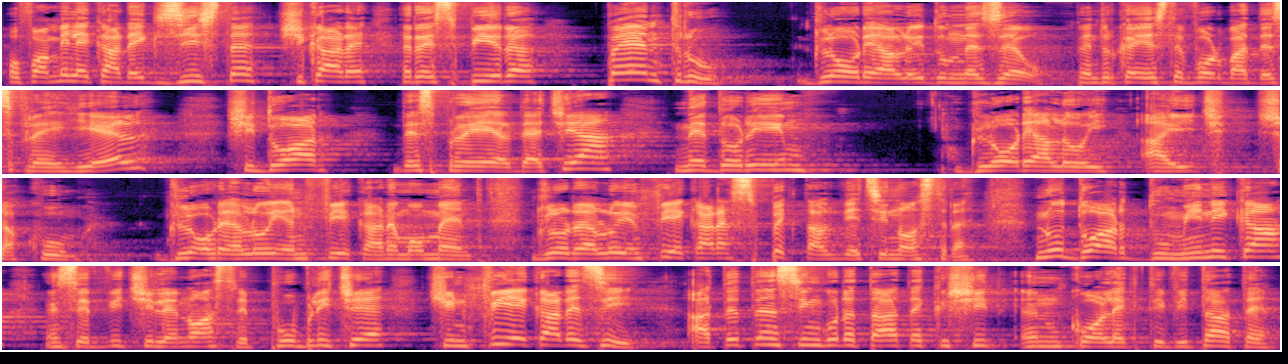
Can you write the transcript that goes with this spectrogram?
o familie care există și care respiră pentru gloria lui Dumnezeu, pentru că este vorba despre El și doar despre El. De aceea ne dorim gloria Lui aici și acum. Gloria Lui în fiecare moment, gloria Lui în fiecare aspect al vieții noastre. Nu doar duminica, în serviciile noastre publice, ci în fiecare zi, atât în singurătate cât și în colectivitate.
